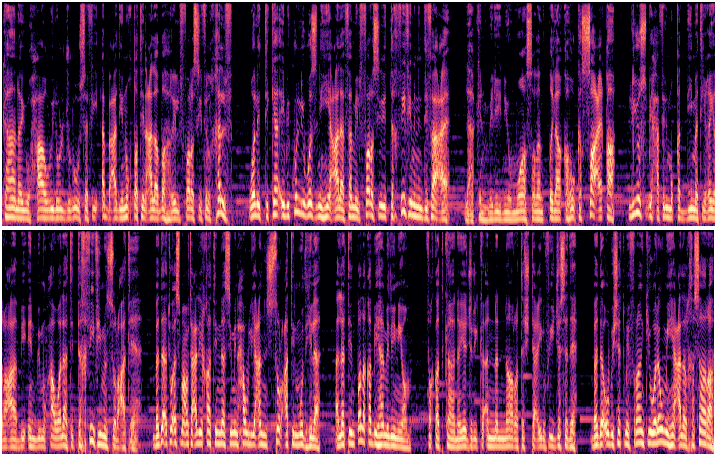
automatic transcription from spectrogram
كان يحاول الجلوس في أبعد نقطة على ظهر الفرس في الخلف والاتكاء بكل وزنه على فم الفرس للتخفيف من اندفاعه. لكن ميلينيوم واصل انطلاقه كالصاعقة ليصبح في المقدمة غير عابئ بمحاولات التخفيف من سرعته. بدأت أسمع تعليقات الناس من حولي عن السرعه المذهلة التي انطلق بها ميلينيوم فقد كان يجري كأن النار تشتعل في جسده. بدأوا بشتم فرانكي ولومه على الخسارة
